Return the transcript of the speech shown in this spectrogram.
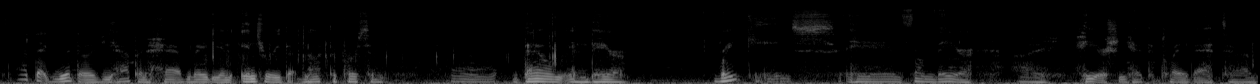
It's not that good though if you happen to have maybe an injury that knocked the person uh, down in their rankings, and from there, uh, he or she had to play that um,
